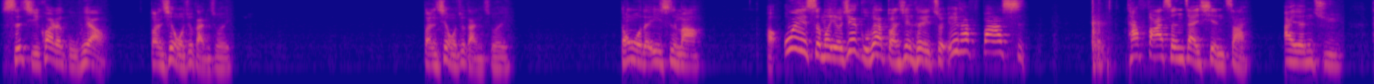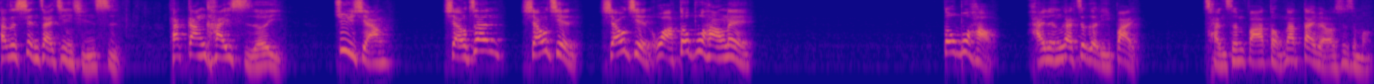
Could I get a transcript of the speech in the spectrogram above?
十几块的股票，短线我就敢追，短线我就敢追，懂我的意思吗？好，为什么有些股票短线可以追？因为它发生，它发生在现在，ing，它是现在进行式，它刚开始而已。巨响、小增、小减、小减，哇，都不好呢，都不好，还能在这个礼拜。产生发动，那代表的是什么？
